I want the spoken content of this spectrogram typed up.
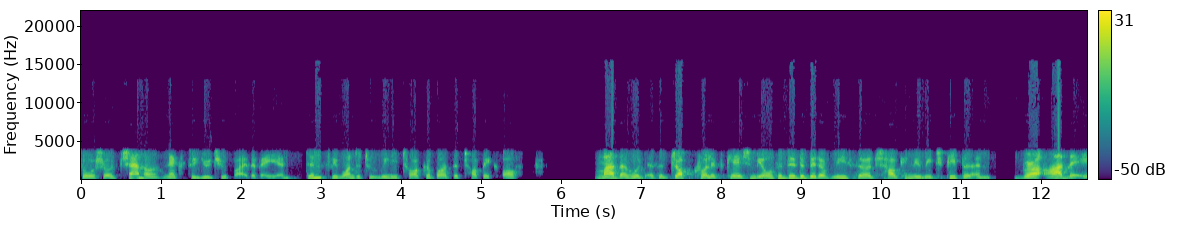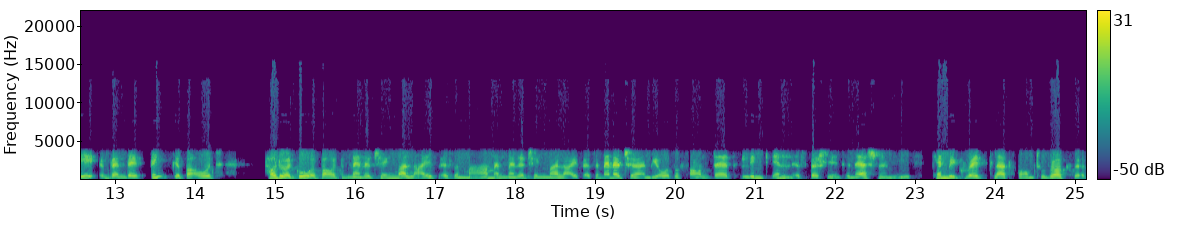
social channel next to YouTube, by the way. And since we wanted to really talk about the topic of motherhood as a job qualification, we also did a bit of research. How can we reach people and where are they when they think about how do I go about managing my life as a mom and managing my life as a manager? And we also found that LinkedIn, especially internationally, can be a great platform to work with.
